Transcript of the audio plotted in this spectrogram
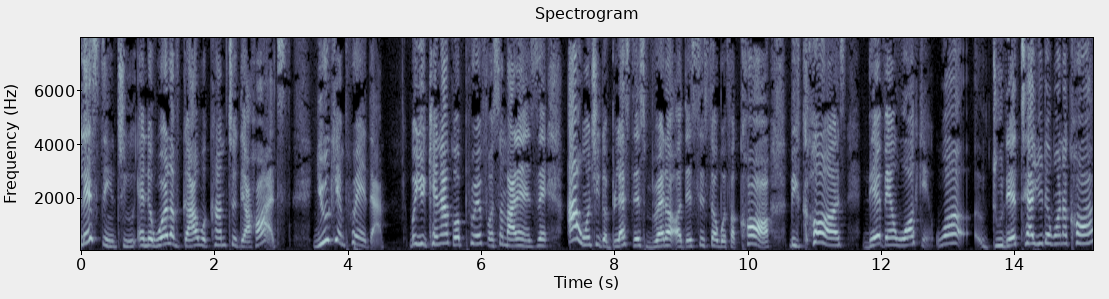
listen to, and the word of God will come to their hearts. You can pray that. But you cannot go pray for somebody and say, I want you to bless this brother or this sister with a car because they've been walking. Well, do they tell you they want a car?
